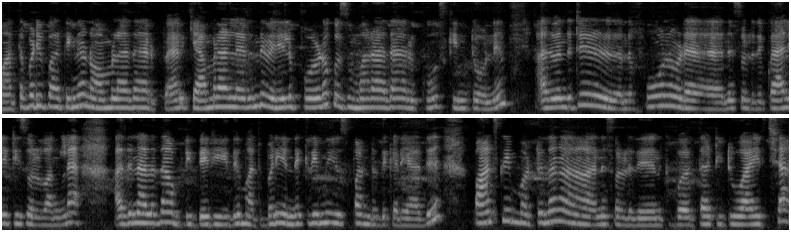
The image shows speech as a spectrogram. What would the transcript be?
மற்றபடி பார்த்தீங்கன்னா நார்மலாக தான் இருப்பேன். கேமராலேருந்து வெளியில் போனால் கொஞ்சம் சுமாராக தான் இருக்கும் ஸ்கின் டோனு அது வந்துட்டு அந்த ஃபோனோட என்ன சொல்கிறது குவாலிட்டி சொல்லுவாங்கள்ல அதனால தான் அப்படி தெரியுது. மற்றபடி எந்த க்ரீமும் யூஸ் பண்ணுறது கிடையாது. பான்ஸ் க்ரீம் மட்டும்தான் நான் என்ன சொல்கிறது எனக்கு இப்போ தேர்ட்டி டூ ஆயிடுச்சா?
